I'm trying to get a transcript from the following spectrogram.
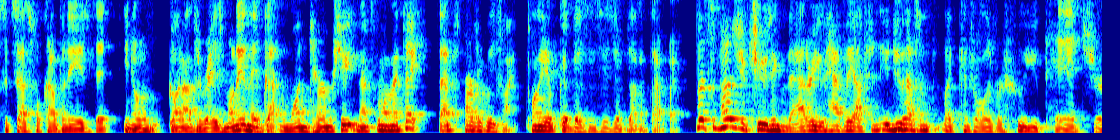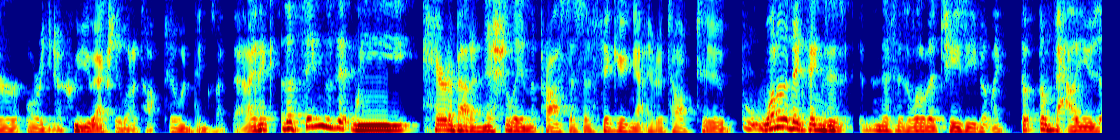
successful companies that, you know, have gone out to raise money and they've gotten one term sheet and that's the one they take. That's perfectly fine. Plenty of good businesses have done it that way. But suppose you're choosing that or you have the option, you do have some like control over who you pitch or, or, you know, who you actually want to talk to and things like that. I think the things that we cared about initially in the process of figuring out who to talk to, one of the big things is, this is a little bit cheesy, but like the, the values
